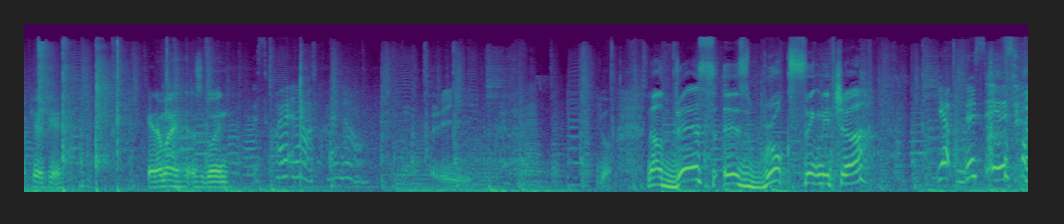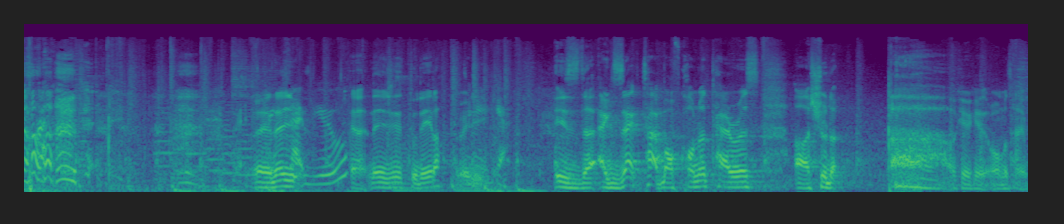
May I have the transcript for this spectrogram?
Okay, okay. Okay, never mind. Let's go in. It's quiet now, it's quiet now. Ready. Go. Now this is Brooks signature. Yep, this is And then side view. Yeah, then you say today lah. Ready. Yeah. Is the exact type of corner terrace uh, should ah okay okay one more time.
